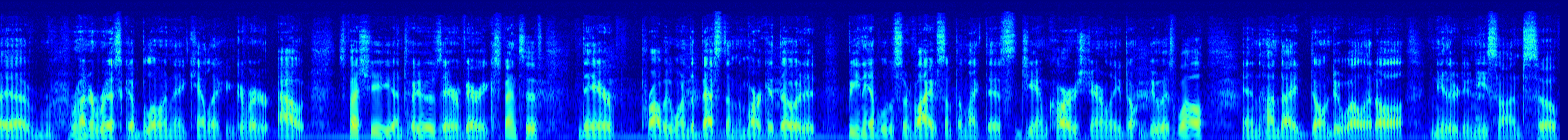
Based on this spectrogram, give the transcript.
uh, run a risk of blowing the catalytic converter out, especially on Toyotas. They are very expensive. They are probably one of the best on the market, though, at being able to survive something like this. GM cars generally don't do as well, and Hyundai don't do well at all. Neither do Nissan. So,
